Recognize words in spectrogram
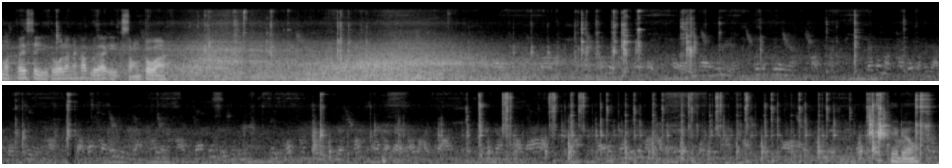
หมดไป 4 ตัวแล้วนะครับ เหลืออีก 2 ตัว โอเคเดี๋ยวใ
